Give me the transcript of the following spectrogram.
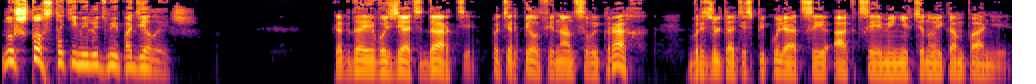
Ну что с такими людьми поделаешь? Когда его зять Дарти потерпел финансовый крах в результате спекуляции акциями нефтяной компании,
